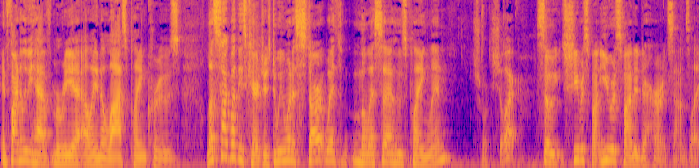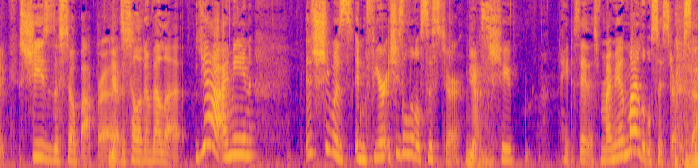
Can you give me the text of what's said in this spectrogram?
and finally we have Maria Elena Laas playing Cruz. Let's talk about these characters. Do we want to start with Melissa, who's playing Lynn? Sure. Sure. So she respond. You responded to her. It sounds like. She's the soap opera, Yes. the telenovela. Yeah, I mean, she was inferior. She's a little sister. Yes. She, I hate to say this, remind me of my little sisters.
